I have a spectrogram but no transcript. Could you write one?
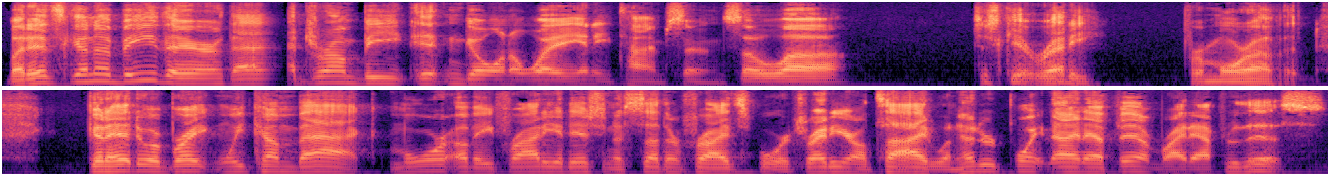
But it's going to be there. That drum beat isn't going away anytime soon. So uh, just get ready for more of it. Going to head to a break when we come back. More of a Friday edition of Southern Fried Sports right here on Tide 100.9 FM right after this.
